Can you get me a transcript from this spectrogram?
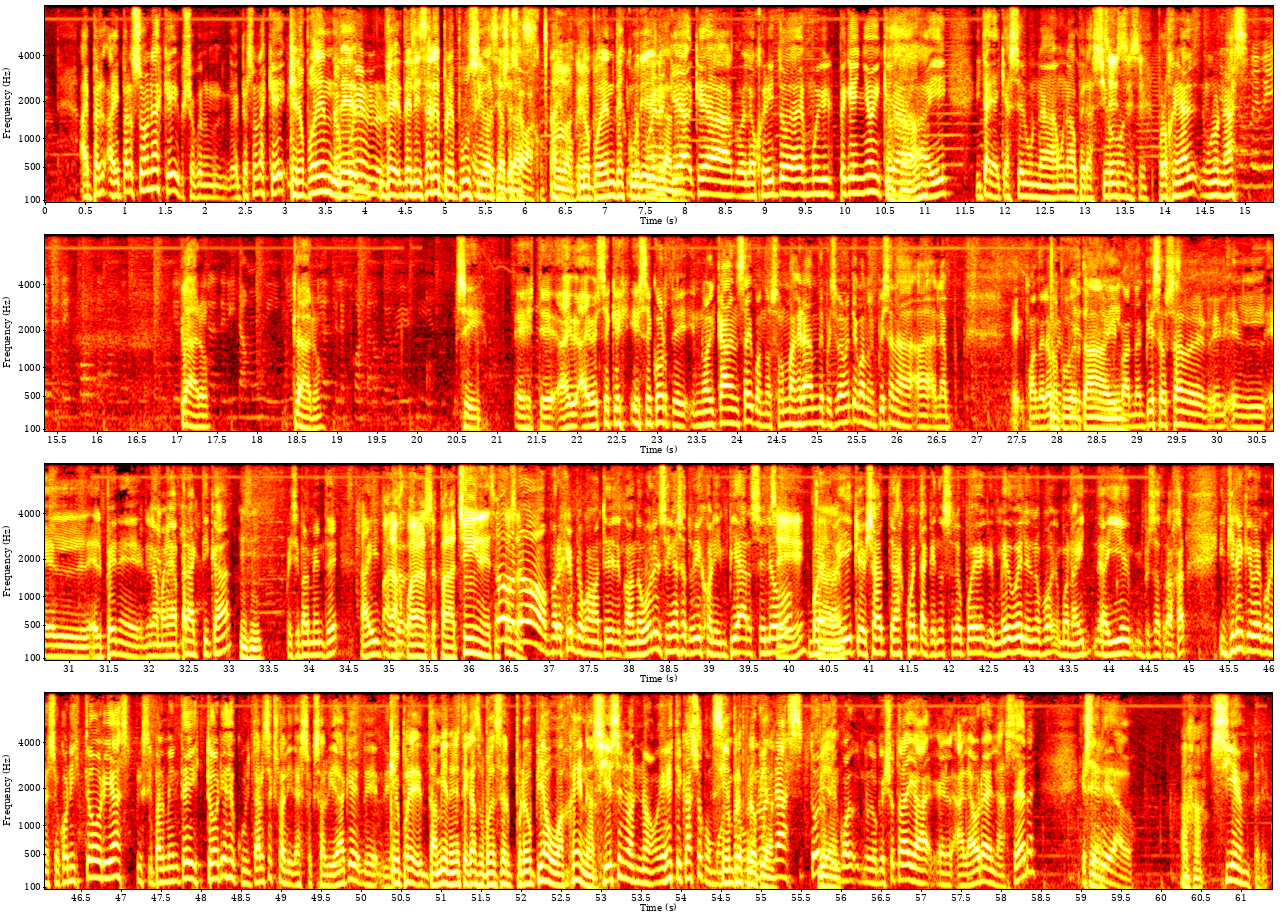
Hay, per- hay personas que yo hay personas que Que no pueden, No de- pueden- de- deslizar el prepucio, el hacia atrás. hacia abajo. Ahí Ah, va. ok. No pueden descubrir no el pueden- queda, queda el agujerito es muy pequeño y queda Ajá. ahí y tal, y hay que hacer una, una operación. Sí, sí, sí. Por lo general uno nace Claro. Claro. fina, se les corta a los bebés y eso. Sí, este, hay, hay veces que ese corte no alcanza y cuando son más grandes, principalmente cuando empiezan a... a- a eh, cuando el La hombre pubertad eh, cuando empieza a usar el, el- el- el pene de una manera práctica. Principalmente, ahí... Para lo- jugar a los espadachines, esas no, cosas. no, por ejemplo, cuando, te- cuando vos le enseñás a tu hijo a limpiárselo, Sí, bueno, claro. ahí que ya te das cuenta que no se lo puede, que me duele, no puedo- bueno, ahí, ahí empezó a trabajar. Y tiene que ver con eso, con historias, principalmente historias de ocultar sexualidad, sexualidad que... De, de- Que puede- también en este caso puede ser propia o ajena. si ese no es no, en este caso como Siempre es como propia. nace- todo lo que, lo que yo traiga el- a la hora de nacer es Sí. heredado, Ajá. siempre.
